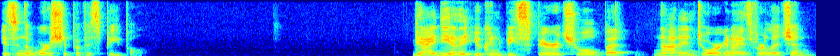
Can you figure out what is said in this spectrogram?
is in the worship of his people. The idea that you can be spiritual but not into organized religion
